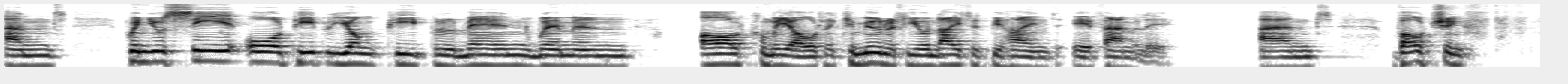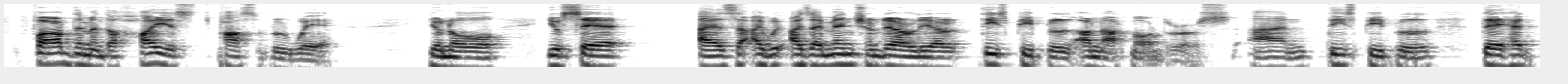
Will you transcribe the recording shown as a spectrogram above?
And when you see old people, young people, men, women, all coming out, a community united behind a family and vouching f- for them in the highest possible way. You know, you say, as I, as I mentioned earlier, these people are not murderers. And these people, they had,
